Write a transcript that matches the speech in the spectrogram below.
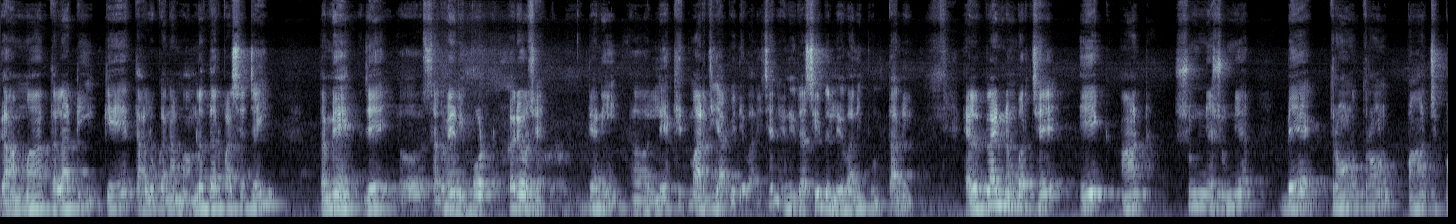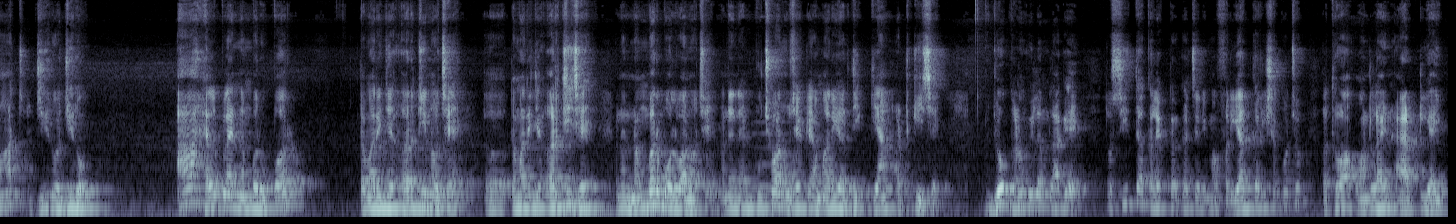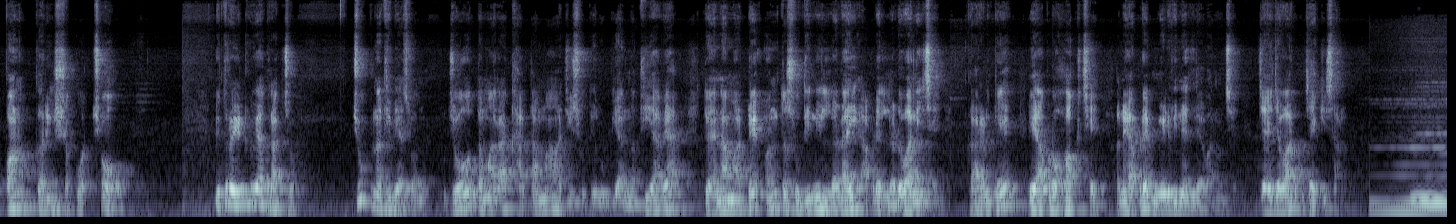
ગામમાં તલાટી કે તાલુકાના મામલતદાર પાસે જઈ તમે જે સર્વે રિપોર્ટ કર્યો છે તેની લેખિતમાં અરજી આપી દેવાની છે ને એની રસીદ લેવાની ભૂલતા નહીં. હેલ્પલાઇન નંબર છે એક આઠ શૂન્ય શૂન્ય બે ત્રણ ત્રણ પાંચ પાંચ જીરો જીરો. આ હેલ્પલાઇન નંબર ઉપર તમારી જે અરજીનો છે તમારી જે અરજી છે, એનો નંબર બોલવાનો છે અને એને પૂછવાનું છે કે અમારી અરજી ક્યાં અટકી છે. જો ઘણો વિલંબ લાગે તો સીધા કલેક્ટર કચેરીમાં ફરિયાદ કરી શકો છો અથવા ઓનલાઈન આરટીઆઈ પણ કરી શકો છો. મિત્રો, એટલું યાદ રાખજો. ચૂપ નથી બેસવાનું. જો તમારા ખાતામાં હજી સુધી રૂપિયા નથી આવ્યા, તો એના માટે અંત સુધીની લડાઈ આપણે લડવાની છે. કારણ કે એ આપણો હક છે અને આપણે મેળવીને જ રહેવાનો છે. જય જવાન, જય કિસાન.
